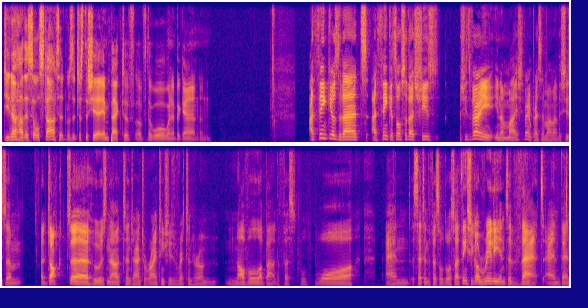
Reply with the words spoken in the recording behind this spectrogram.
Do you know how this all started? Was it just the sheer impact of, of the war when it began? And I think it was that I think it's also that she's she's very you know my she's very impressive my mother she's um a doctor who has now turned her into writing she's written her own novel about the First World War and set in the First World War. So I think she got really into that, and then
